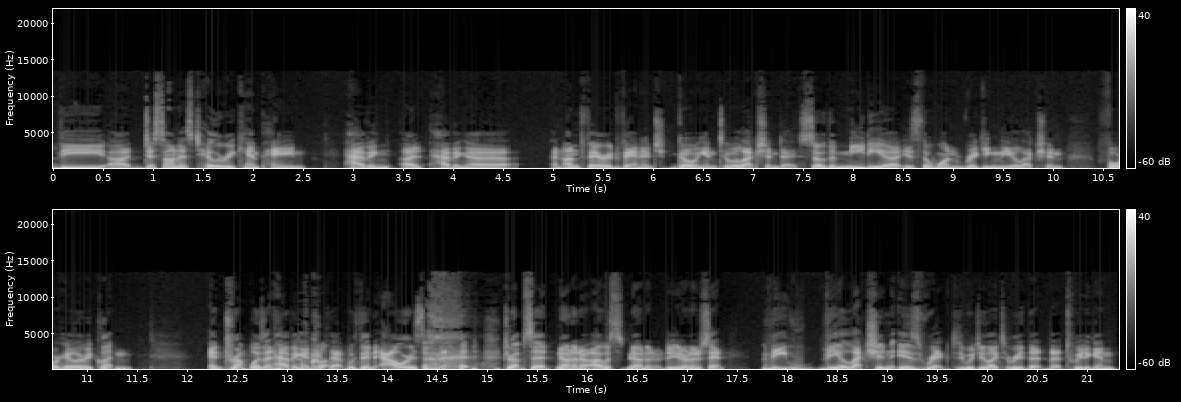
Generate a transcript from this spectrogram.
the uh, dishonest Hillary campaign having a, having a an unfair advantage going into election day. So the media is the one rigging the election for Hillary Clinton. And Trump wasn't having any of that. Within hours of that, Trump said, "No, no, no. I was no, no, no. You don't understand. The The election is rigged." Would you like to read that that tweet again,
